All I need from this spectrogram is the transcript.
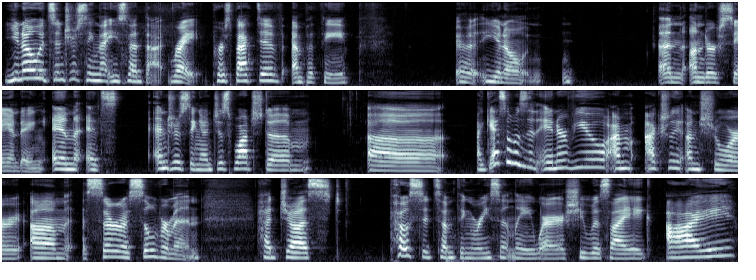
You know, it's interesting that you said that. Right. Perspective, empathy, uh, you know, an understanding. And it's interesting. I just watched um uh I guess it was an interview. I'm actually unsure. Um Sarah Silverman had just posted something recently where she was like, "I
